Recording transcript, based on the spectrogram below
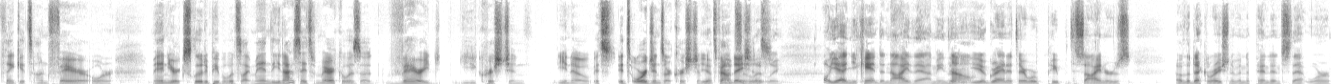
think it's unfair or. Man, you're excluding people. But it's like, man, the United States of America was a very Christian you know its its origins are Christian. Yep, its foundations. Absolutely. Oh yeah, and you can't deny that. I mean, No. you know, granted, there were people, the signers of the Declaration of Independence that were,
